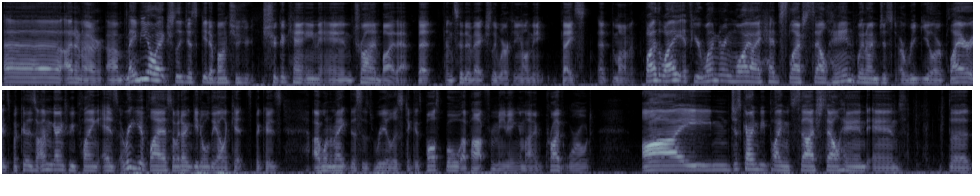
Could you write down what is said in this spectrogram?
Uh, I don't know. Um, maybe I'll actually just get a bunch of sugarcane and try and buy that, but instead of actually working on the base at the moment. By the way, if you're wondering why I have slash sell hand when I'm just a regular player, it's because I'm going to be playing as a regular player so I don't get all the other kits because I want to make this as realistic as possible, apart from me being in my own private world. I'm just going to be playing with slash sell hand and the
